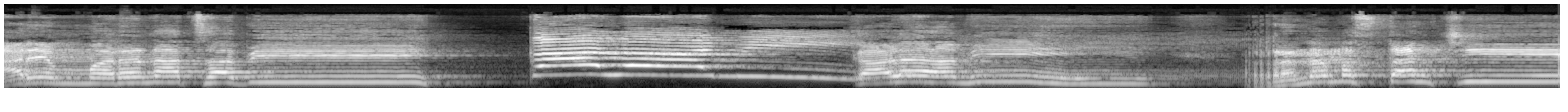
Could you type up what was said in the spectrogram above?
अरे मरणाचा बी. काळ आम्ही. रणमस्तांची.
